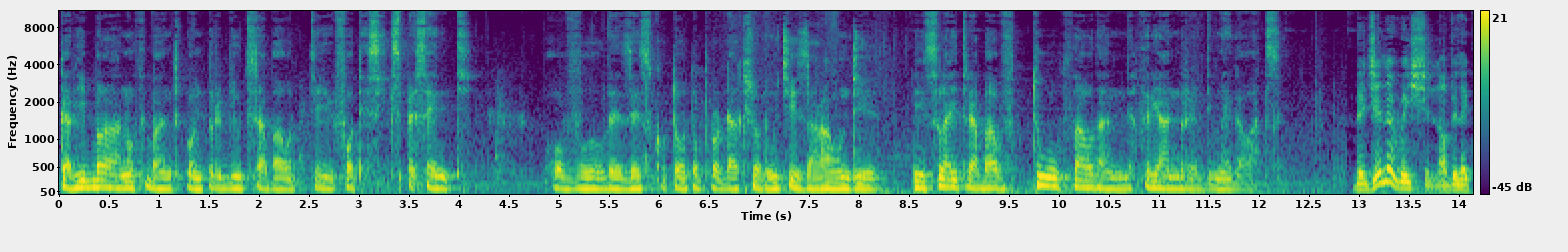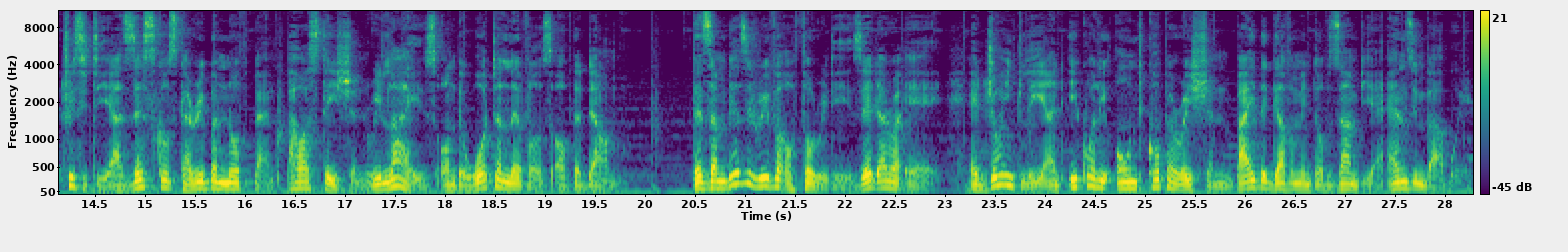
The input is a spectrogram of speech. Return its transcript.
Kariba North Bank contributes about 46% of the ZESCO total production, which is around uh, slightly above 2,300 megawatts. The generation of electricity at ZESCO's Kariba North Bank power station relies on the water levels of the dam. The Zambezi River Authority, ZRA, a jointly and equally owned corporation by the government of Zambia and Zimbabwe,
